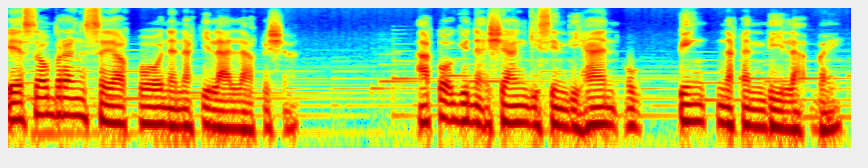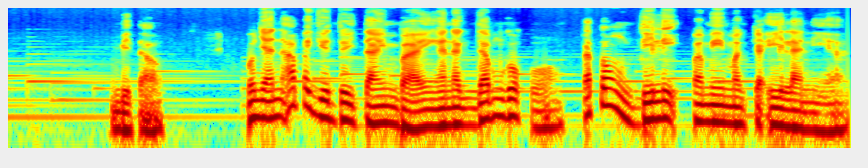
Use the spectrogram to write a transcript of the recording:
Kaya sobrang saya ko na nakilala ko siya. Ako gyud na siyang gisindihan og pink na kandila bay. Bitaw. Kunya naapa gyud toy time bay nga nagdamgo ko katong dili pa mi magkaila niya.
